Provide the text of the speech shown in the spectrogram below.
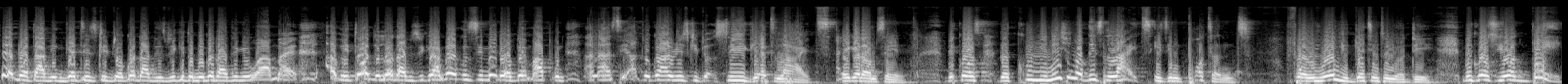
But I've been getting scripture. God has been speaking to me. God has been thinking, why am I? I've been told the Lord I've been speaking. I've not even seen many of them happen. And I see I have to go and read scripture. See, get light. You get what I'm saying? Because the culmination of these lights is important for when you get into your day. Because your day,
